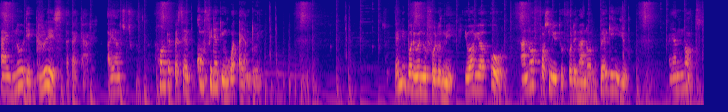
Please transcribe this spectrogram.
I know the grace that I carry. I am 100% confident in what I am doing. So anybody when you follow me, you are your own. I'm not forcing you to follow me. I'm not begging you. I am not.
